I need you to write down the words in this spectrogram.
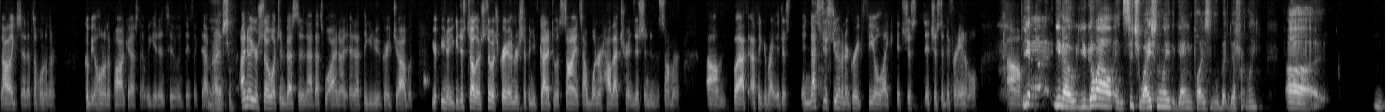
No, like you said, that's a whole other could be a whole other podcast that we get into and things like that. But I, I, know you're so much invested in that. That's why, and I and I think you do a great job with. You you know, you can just tell there's so much great ownership, and you've got it to a science. I wonder how that transitioned in the summer. Um, but I, th- I think you're right. It just and that's just you having a great feel. Like it's just it's just a different animal. Um, yeah, you know, you go out and situationally the game plays a little bit differently. Uh, you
